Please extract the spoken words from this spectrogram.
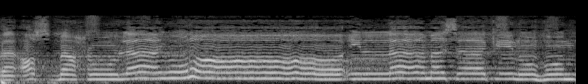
فأصبحوا لا يرى إلا مساكنهم.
